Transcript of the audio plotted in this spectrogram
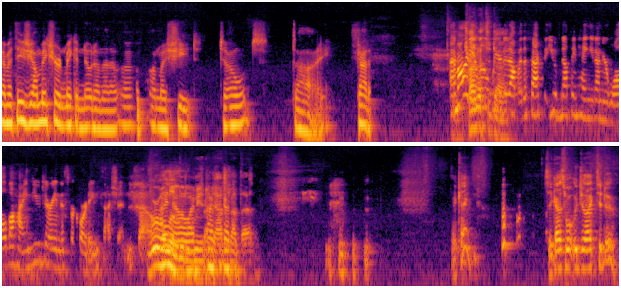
Amethysia, I'll make sure and make a note on that uh, on my sheet. Don't die. Got it. I'm already a little weirded die. out by the fact that you have nothing hanging on your wall behind you during this recording session. So We're all I a know, little I- weirded I out forgot about that. okay. So, guys, what would you like to do?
